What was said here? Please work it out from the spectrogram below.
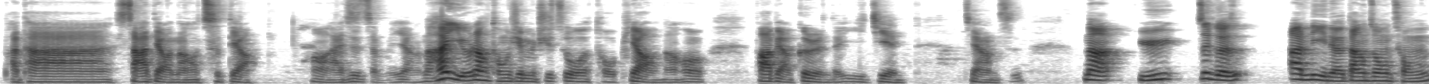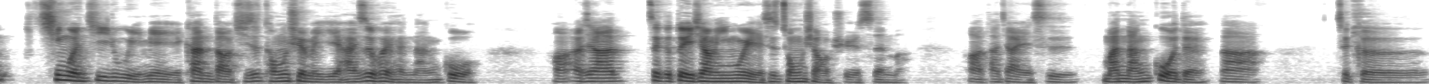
把它杀掉然后吃掉啊，还是怎么样？那他也有让同学们去做投票，然后发表个人的意见这样子。那鱼这个。案例呢当中，从新闻记录里面也看到，其实同学们也还是会很难过啊，而且他这个对象因为也是中小学生嘛，啊，大家也是蛮难过的。那这个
